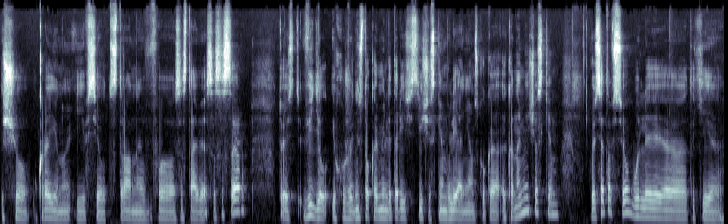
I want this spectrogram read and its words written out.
еще Украину и все вот страны в составе СССР, то есть видел их уже не столько милитаристическим влиянием, сколько экономическим. То есть это все были э, такие,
